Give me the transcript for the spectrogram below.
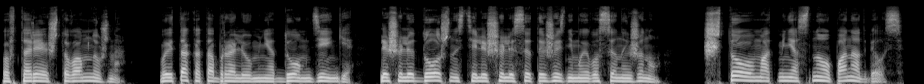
«Повторяю, что вам нужно. Вы и так отобрали у меня дом, деньги, лишили должности, лишили сытой жизни моего сына и жену. Что вам от меня снова понадобилось?»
